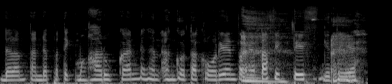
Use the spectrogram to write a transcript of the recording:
dalam tanda petik mengharukan dengan anggota Korea yang ternyata fiktif gitu ya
